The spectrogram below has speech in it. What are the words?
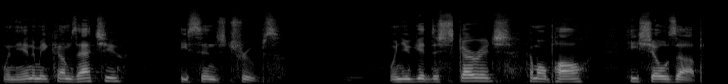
When the enemy comes at you, he sends troops. When you get discouraged, come on, Paul, he shows up.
